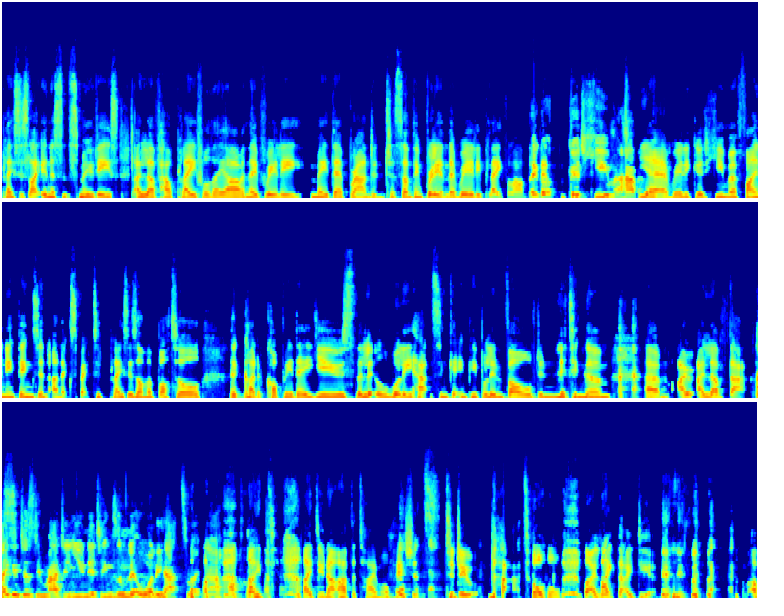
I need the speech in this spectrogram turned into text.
places like Innocent Smoothies. I love how playful they are, and they've really made their brand into something brilliant. They're really playful, aren't they? They've got good humour, haven't yeah, they? really good humour, finding things in unexpected places on the bottle, the kind of copy they use, the little woolly hats and getting people involved and knitting them. Um, I, I love that. I can just imagine you knitting some little woolly hats right now. I do not have the time or patience to do that at all, but I like that idea. Uh,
